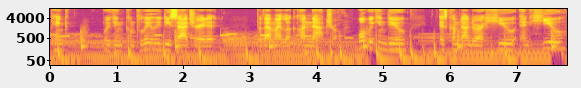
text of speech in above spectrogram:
pink, we can completely desaturate it, but that might look unnatural. What we can do is come down to our hue and hue,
